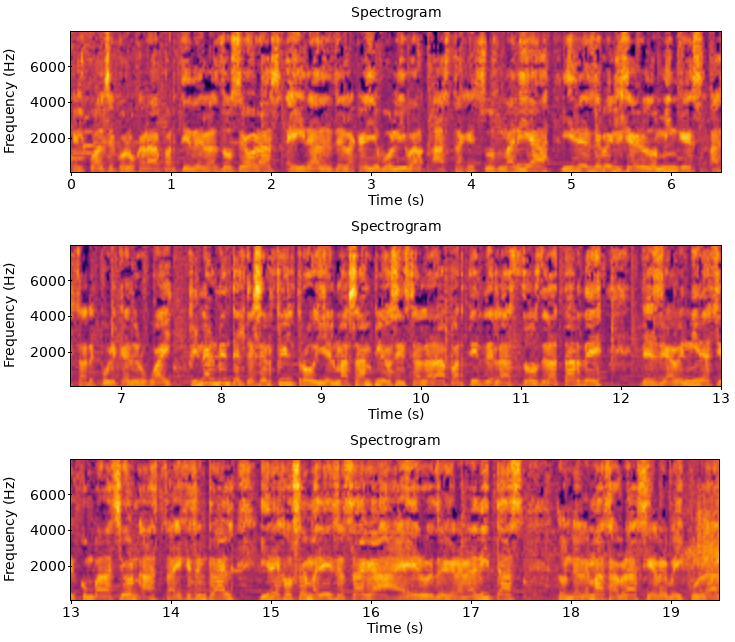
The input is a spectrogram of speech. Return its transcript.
el cual se colocará a partir de las 12 horas e irá desde la calle Bolívar hasta Jesús María y desde Belisario Domínguez hasta República de Uruguay. Finalmente el tercer filtro y el más amplio se instalará a partir de las 2 de la tarde desde Avenida Circunvalación hasta Eje Central y de José María Izazaga a Héroes de Granaditas, donde además habrá cierre vehicular.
